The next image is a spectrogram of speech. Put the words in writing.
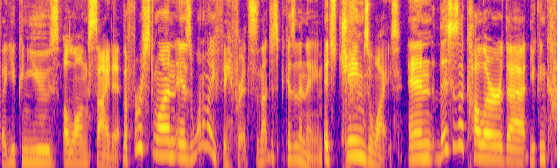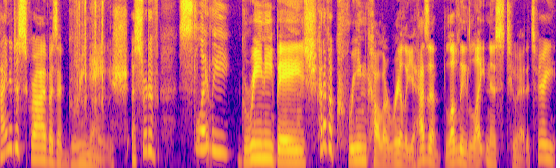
that you can use alongside it. The first one is one of my favorites, not just because of the name. It's James White, and this is a color that you can kind of describe as a greenish, a sort of slightly greeny beige, kind of a cream color really. It has a lovely lightness to it. It's very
